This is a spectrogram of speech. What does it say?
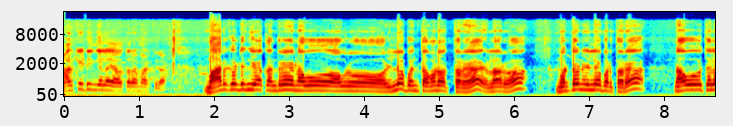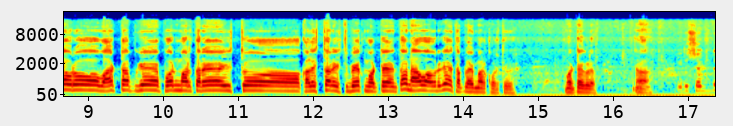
ಮಾರ್ಕೆಟಿಂಗ್ ಎಲ್ಲ ಯಾವ ಥರ ಮಾಡ್ತೀರಾ? ಮಾರ್ಕೆಟಿಂಗ್ ಯಾಕಂದರೆ ನಾವು ಅವರು ಇಲ್ಲೇ ಬಂದು ತಗೊಂಡು ಹೋಗ್ತಾರೆ ಎಲ್ಲರೂ. ಮೊಟ್ಟೆನೂ ಇಲ್ಲೇ ಬರ್ತಾರೆ. ನಾವು ಕೆಲವರು ವಾಟ್ಸಪ್ಗೆ ಫೋನ್ ಮಾಡ್ತಾರೆ ಇಷ್ಟು ಕಳಿಸ್ತಾರೆ ಇಷ್ಟು ಬೇಕು ಮೊಟ್ಟೆ ಅಂತ ನಾವು ಅವ್ರಿಗೆ ಸಪ್ಲೈ ಮಾಡಿಕೊಡ್ತೀವಿ ಮೊಟ್ಟೆಗಳು. ಹಾಂ. ಇದು ಶೆಡ್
